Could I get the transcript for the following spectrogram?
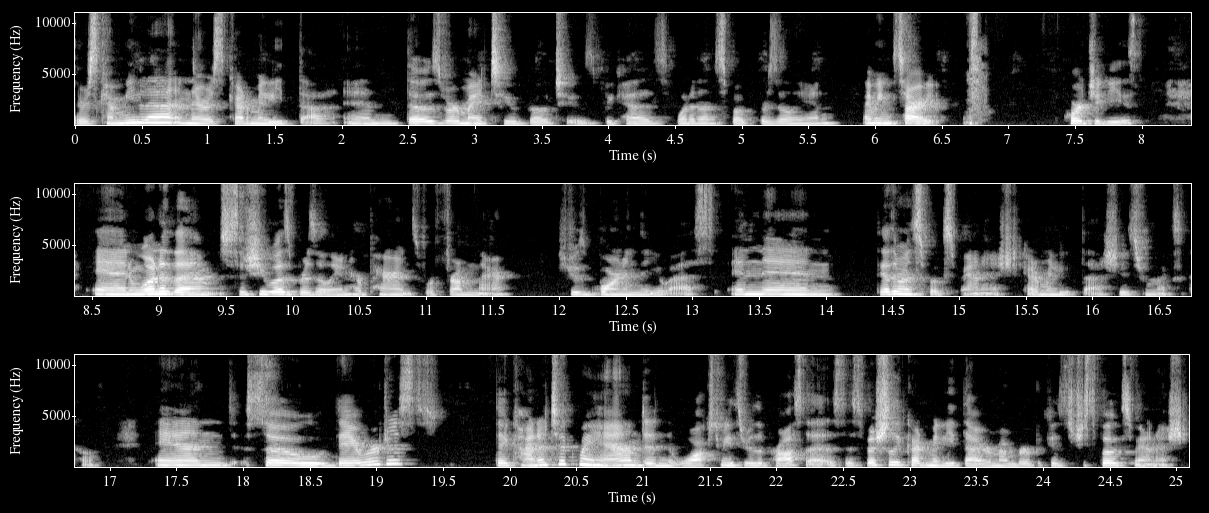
there's Camila and there's Carmelita, and those were my two go-tos because one of them spoke Brazilian. I mean, sorry, Portuguese. And one of them, so she was Brazilian. Her parents were from there. She was born in the U.S. And then the other one spoke Spanish, Carmelita. She's from Mexico. And so they were just, they kind of took my hand and walked me through the process, especially Carmelita, I remember, because she spoke Spanish.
